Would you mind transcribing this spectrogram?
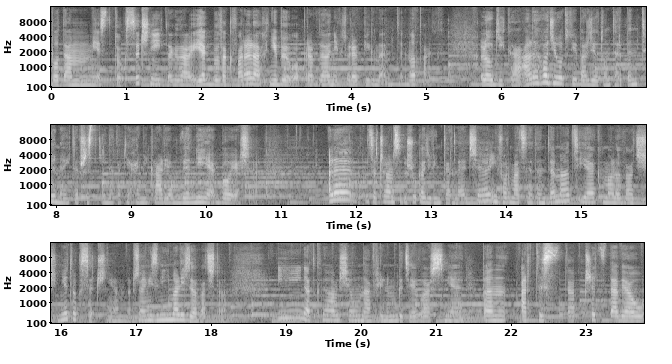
bo tam jest toksycznie i tak dalej. Jakby w akwarelach nie było, prawda, niektóre pigmenty. No tak, logika, ale chodziło tutaj bardziej o tą terpentynę i te wszystkie inne takie chemikalia. Mówię, nie, nie, boję się. Ale zaczęłam sobie szukać w internecie informacji na ten temat, jak malować nietoksycznie, a przynajmniej zminimalizować to. I natknęłam się na film, gdzie właśnie pan artysta przedstawiał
